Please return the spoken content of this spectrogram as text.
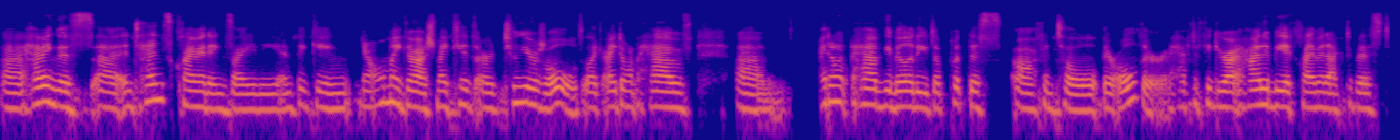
Uh, having this uh, intense climate anxiety and thinking, you know, oh my gosh, my kids are two years old. Like I don't have um, I don't have the ability to put this off until they're older. I have to figure out how to be a climate activist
